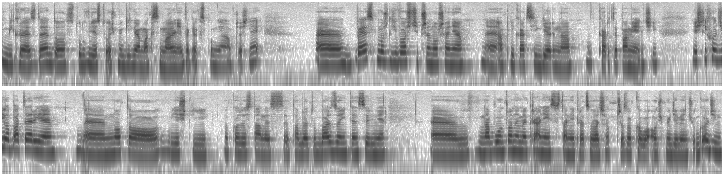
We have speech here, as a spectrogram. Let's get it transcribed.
microSD do 128 GB maksymalnie, tak jak wspomniałam wcześniej, e, bez możliwości przenoszenia e, aplikacji gier na kartę pamięci. Jeśli chodzi o baterię, e, no to jeśli korzystamy z tabletu bardzo intensywnie, na włączonym ekranie jest w stanie pracować przez około 8-9 godzin,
